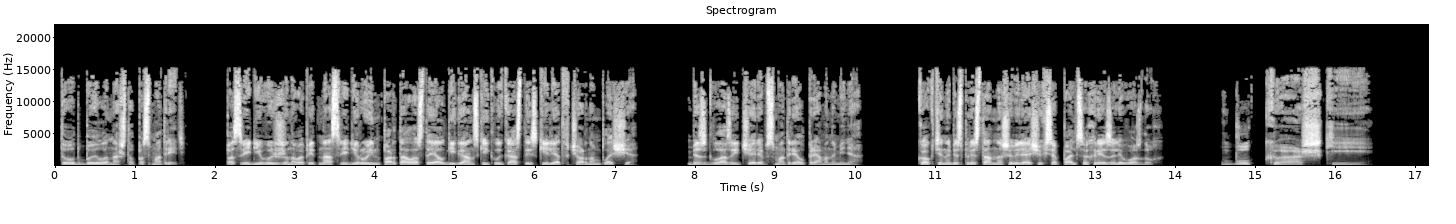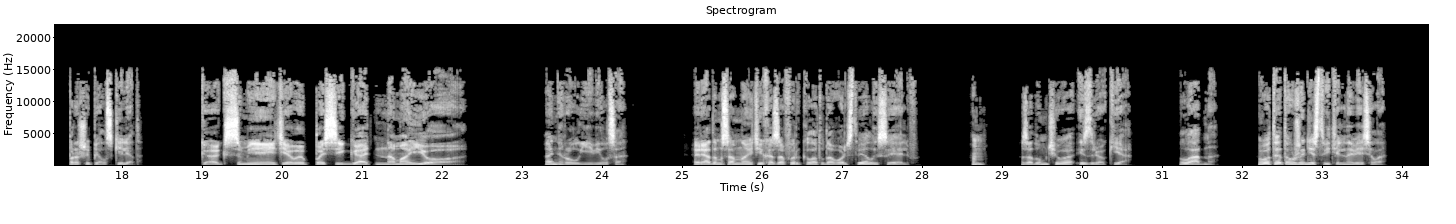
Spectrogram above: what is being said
Тут было на что посмотреть. Посреди выжженного пятна, среди руин портала стоял гигантский клыкастый скелет в черном плаще. Безглазый череп смотрел прямо на меня. Когти на беспрестанно шевелящихся пальцах резали воздух. «Букашки!» — прошипел скелет. «Как смеете вы посягать на мое?» Анирул явился. Рядом со мной тихо зафыркал от удовольствия лысый эльф. «Хм», — задумчиво изрек я. «Ладно, вот это уже действительно весело.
